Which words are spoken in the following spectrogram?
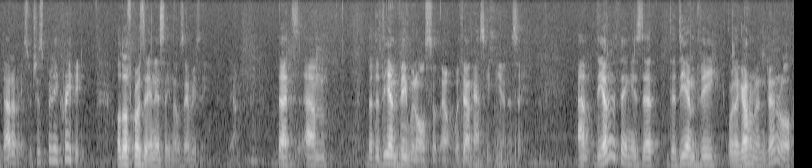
database, which is pretty creepy. Although, of course, the NSA knows everything. Yeah. But, um, but the DMV would also know without asking the NSA. Um, the other thing is that the DMV, or the government in general,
